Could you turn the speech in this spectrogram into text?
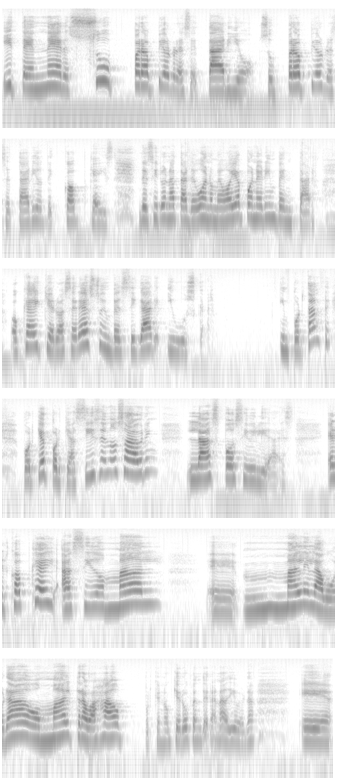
y tener su propio recetario, su propio recetario de cupcakes. Decir una tarde, bueno, me voy a poner a inventar, ¿ok? Quiero hacer esto, investigar y buscar. Importante, ¿por qué? Porque así se nos abren las posibilidades. El cupcake ha sido mal eh, mal elaborado, mal trabajado, porque no quiero ofender a nadie, ¿verdad? Eh,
